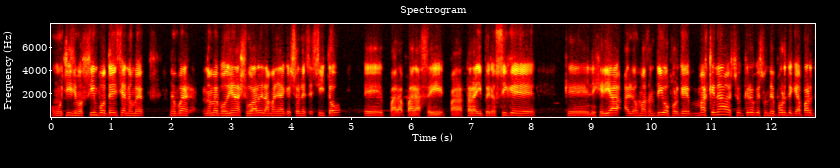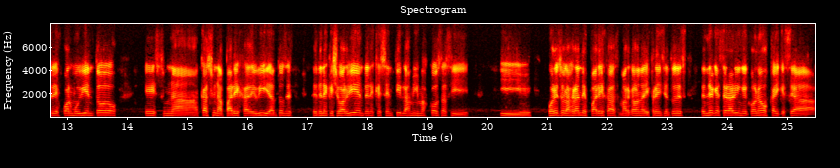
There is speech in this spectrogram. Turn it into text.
o muchísimos, sin potencia no me, no, no me podrían ayudar de la manera que yo necesito eh, para, para, seguir, para estar ahí, pero sí que, que elegiría a los más antiguos, porque más que nada yo creo que es un deporte que aparte de jugar muy bien todo, es una casi una pareja de vida, entonces te tenés que llevar bien, tenés que sentir las mismas cosas y, y por eso las grandes parejas marcaron la diferencia, entonces tendría que ser alguien que conozca y que sea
